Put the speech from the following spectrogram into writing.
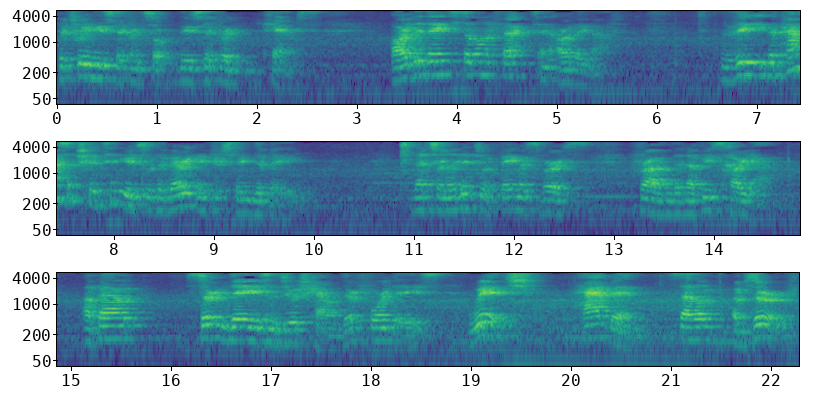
between these different these different camps. Are the dates still in effect, and are they not? The the passage continues with a very interesting debate that's related to a famous verse from the Navi Zechariah about certain days in the Jewish calendar, four days, which had been observed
